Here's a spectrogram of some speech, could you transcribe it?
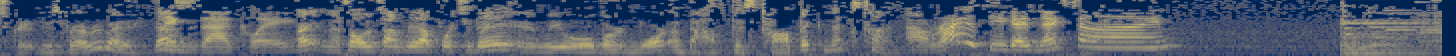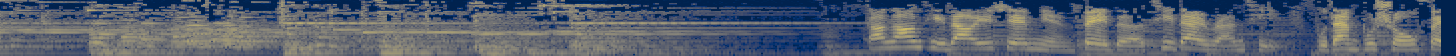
It's great news for everybody. Yes. Exactly. All right, and that's all the time we have for today, and we will learn more about this topic next time. All right. See you guys next time. 刚刚提到一些免费的替代软体，不但不收费，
